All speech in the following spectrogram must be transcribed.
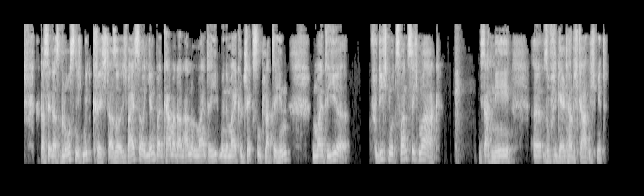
dass er das bloß nicht mitkriegt. Also ich weiß noch, irgendwann kam er dann an und meinte, hielt mir eine Michael Jackson Platte hin und meinte, hier, für dich nur 20 Mark. Ich sag, nee, äh, so viel Geld habe ich gerade nicht mit.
